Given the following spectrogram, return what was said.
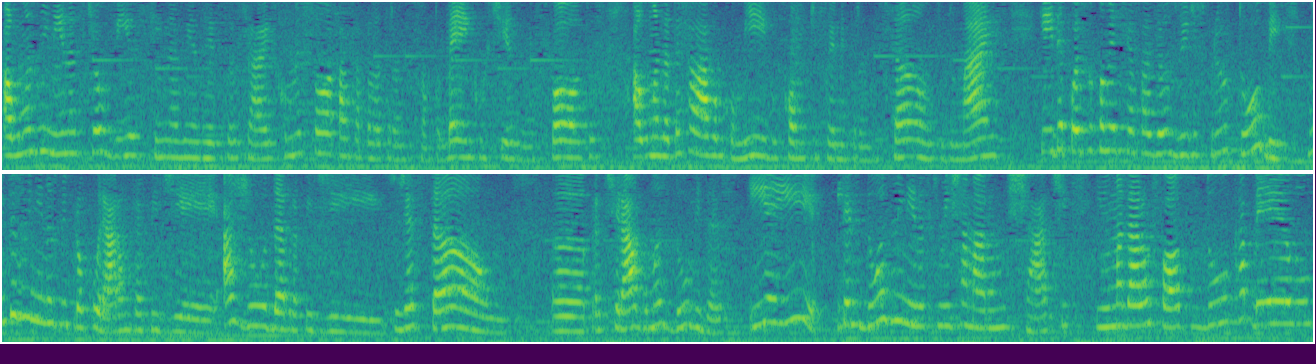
algumas meninas que eu vi assim nas minhas redes sociais começou a passar pela transição também, curtir as minhas fotos, algumas até falavam comigo como que foi minha transição e tudo mais. E aí depois que eu comecei a fazer os vídeos pro YouTube, muitas meninas me procuraram para pedir ajuda, para pedir sugestão, uh, para tirar algumas dúvidas. E aí teve duas meninas que me chamaram no chat e me mandaram fotos do cabelo.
